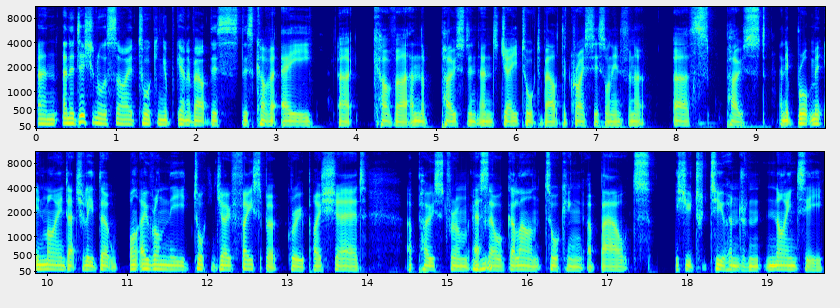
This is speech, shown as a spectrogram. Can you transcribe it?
And an additional aside, talking again about this this cover A uh, cover and the post, and, and Jay talked about the Crisis on Infinite Earths post, and it brought me in mind actually that over on the Talking Joe Facebook group, I shared a post from SL Gallant talking about issue 290,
